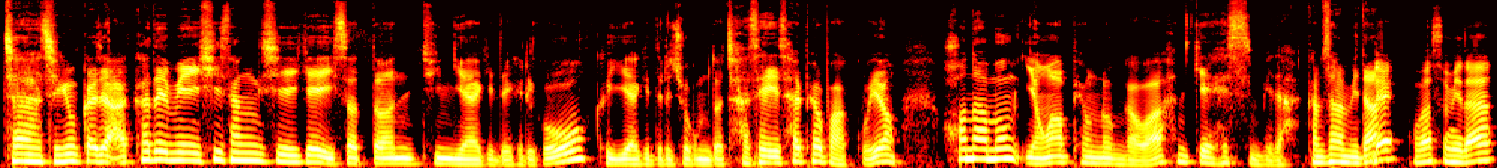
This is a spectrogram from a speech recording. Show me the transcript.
자, 지금까지 아카데미 시상식에 있었던 뒷이야기들 그리고 그 이야기들을 조금 더 자세히 살펴봤고요. 허나몽 영화평론가와 함께 했습니다. 감사합니다. 네, 고맙습니다.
